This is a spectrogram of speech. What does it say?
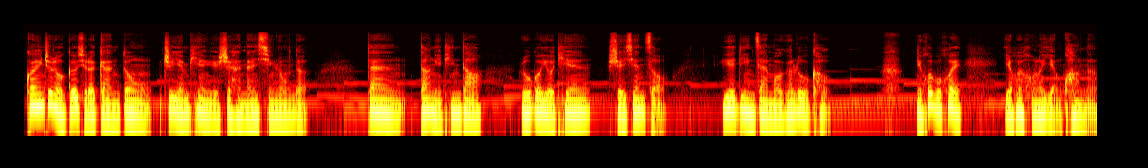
关于这首歌曲的感动，只言片语是很难形容的。但当你听到，如果有天谁先走，约定在某个路口，你会不会也会红了眼眶呢？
